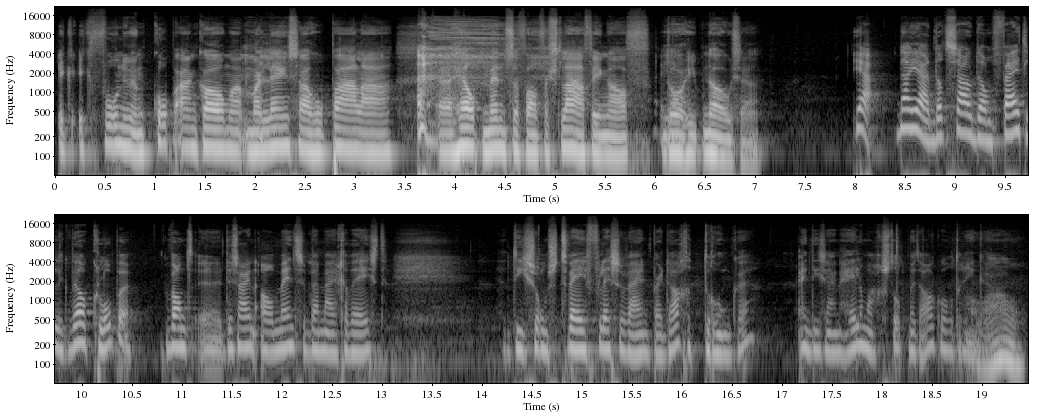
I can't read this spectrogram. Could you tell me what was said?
ik, ik voel nu een kop aankomen. Marleen Sahupala eh helpt mensen van verslaving af door Ja. hypnose. ja, nou ja, dat zou dan feitelijk wel kloppen. Want er zijn al mensen bij mij geweest die soms twee flessen wijn per dag dronken. En die zijn helemaal gestopt met alcohol drinken. Oh, Wauw.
